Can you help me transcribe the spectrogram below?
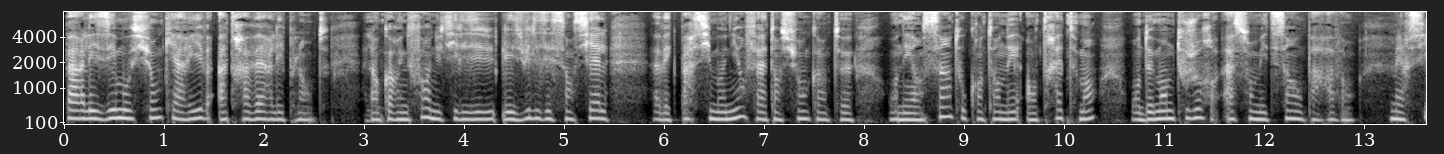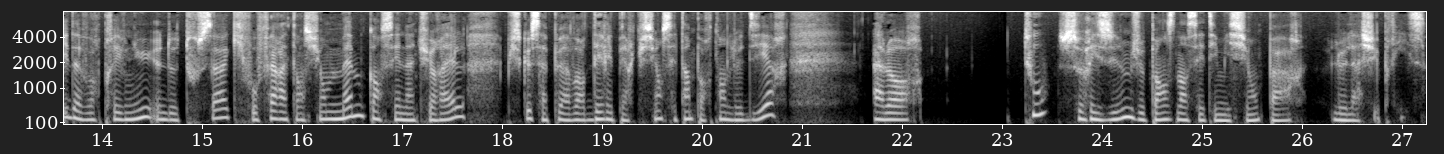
par les émotions qui arrivent à travers les plantes. Alors encore une fois, on utilise les huiles essentielles avec parcimonie. On fait attention quand euh, on est enceinte ou quand on est en traitement. On demande toujours à son médecin auparavant. Merci d'avoir prévenu de tout ça, qu'il faut faire attention même quand c'est naturel, puisque ça peut avoir des répercussions. C'est important de le dire. Alors, tout se résume, je pense, dans cette émission par le lâcher prise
